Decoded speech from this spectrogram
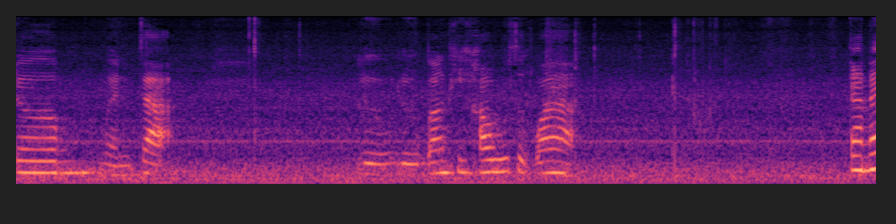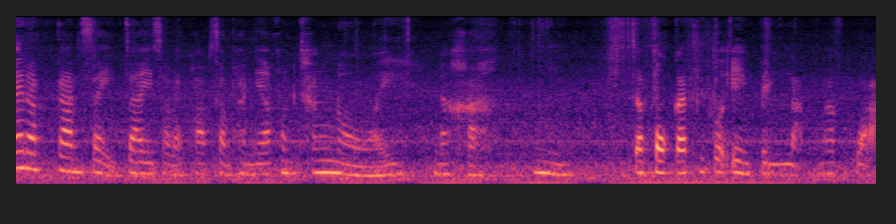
เดิมๆ เหมือนจะ หรือหรือบางทีเขารู้สึกว่า การได้รับการใส่ใจสำหรับความสัมพันธ์เนี้ยค่อนข้างน้อยนะคะ อืมจะโฟกัสที่ตัวเองเป็นหลักมากกว่า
